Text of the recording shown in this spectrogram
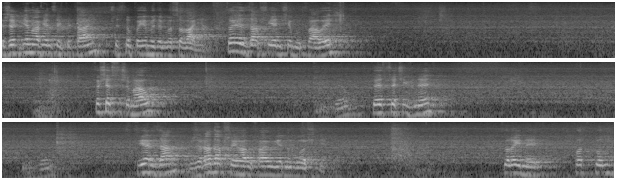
Jeżeli nie ma więcej pytań, przystępujemy do głosowania. Kto jest za przyjęciem uchwały? Kto się wstrzymał? Kto jest przeciwny? Stwierdzam, że Rada przyjęła uchwałę jednogłośnie. Kolejny podpunkt.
